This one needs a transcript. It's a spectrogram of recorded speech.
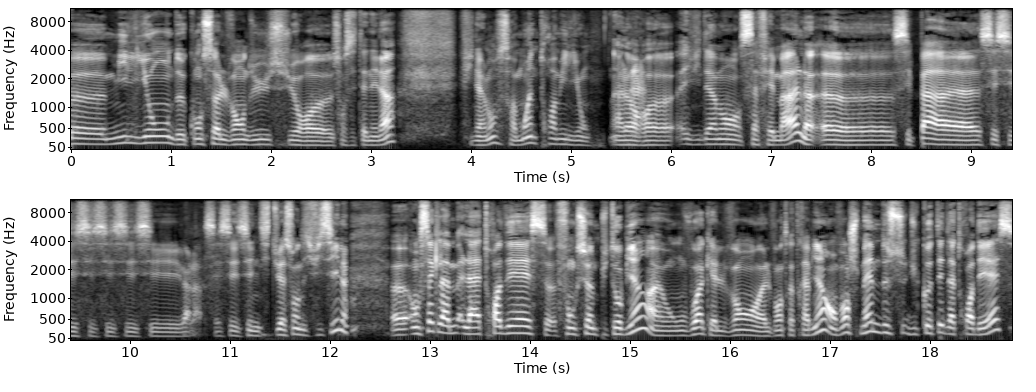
euh, millions de consoles vendues sur euh, sur cette année-là. Finalement, ce sera moins de 3 millions. Alors euh, évidemment, ça fait mal. Euh, c'est pas, c'est voilà, c'est une situation difficile. Euh, on sait que la, la 3DS fonctionne plutôt bien. On voit qu'elle vend, elle vend très très bien. En revanche, même de du côté de la 3DS,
